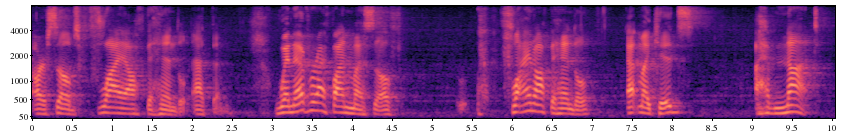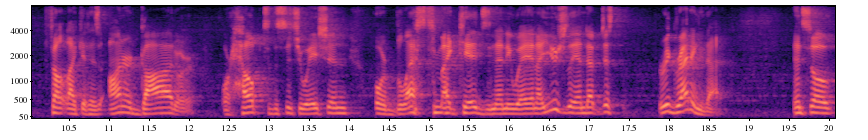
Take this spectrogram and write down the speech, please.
ourselves fly off the handle at them. Whenever I find myself flying off the handle at my kids, I have not felt like it has honored God or, or helped the situation or blessed my kids in any way. And I usually end up just regretting that. And so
